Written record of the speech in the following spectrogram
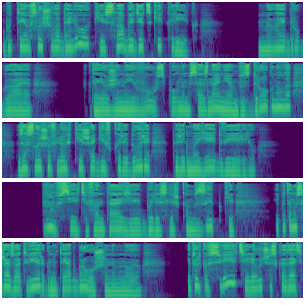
будто я услышала далекий и слабый детский крик. Была и другая — когда я уже наяву с полным сознанием вздрогнула, заслышав легкие шаги в коридоре перед моей дверью. Но все эти фантазии были слишком зыбки и потому сразу отвергнуты и отброшены мною. И только в свете, или лучше сказать,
